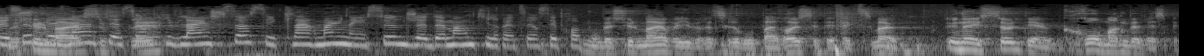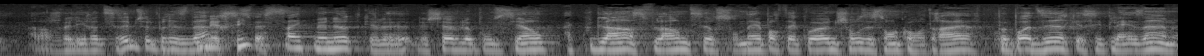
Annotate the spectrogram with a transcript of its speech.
Monsieur, Monsieur le maire, Président, s'il vous question de privilège, ça, c'est clairement une insulte. Je demande qu'il retire ses propos. Monsieur le maire, veuillez retirer vos paroles. C'est effectivement une insulte et un gros manque de respect. Alors, je vais les retirer, M. le Président. Merci. Ça fait cinq minutes que le, le chef de l'opposition, à coup de lance-flamme, tire sur n'importe quoi, une chose et son contraire. On peut pas dire que c'est plaisant, là.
